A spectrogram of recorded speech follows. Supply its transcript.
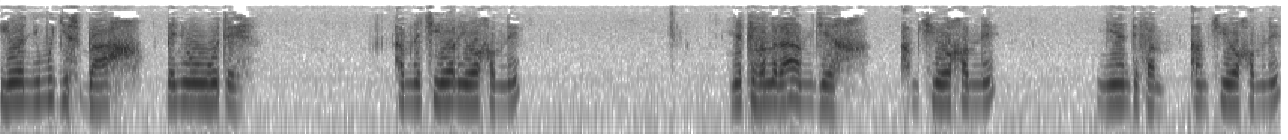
yoon yi mu gis baax dañoo wute. Am na ci yoon yoo xam ne ñetti fan am jeex am ci yoo xam ne ñeenti fan am ci yoo xam ne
